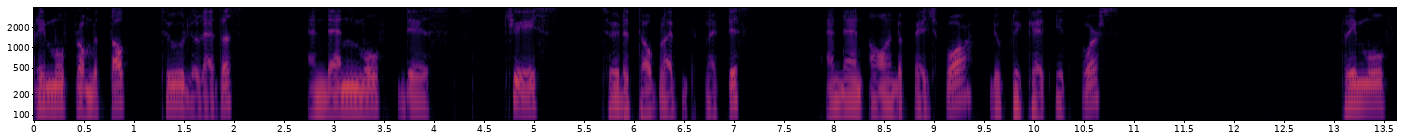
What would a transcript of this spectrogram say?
remove from the top to the lettuce and then move this cheese to the top like, like this. And then on the page 4, duplicate it first. Remove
